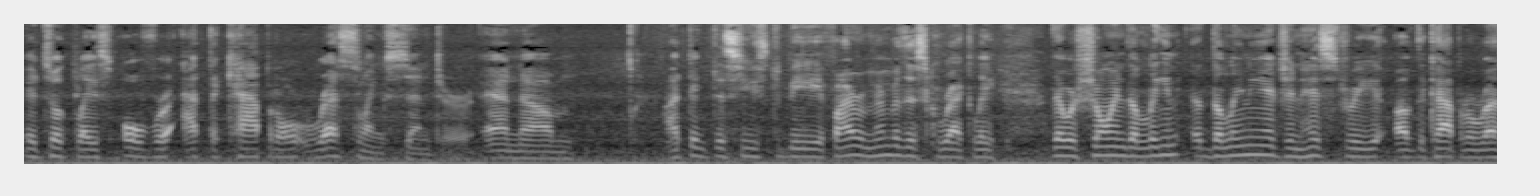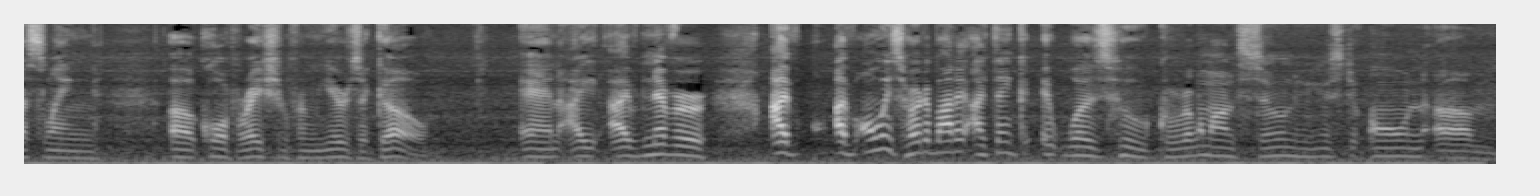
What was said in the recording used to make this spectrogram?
it took place over at the Capitol Wrestling Center. And um, I think this used to be, if I remember this correctly, they were showing the the lineage and history of the Capitol Wrestling uh, Corporation from years ago, and I I've never, I've I've always heard about it. I think it was who Gorilla Monsoon who used to own. Um,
